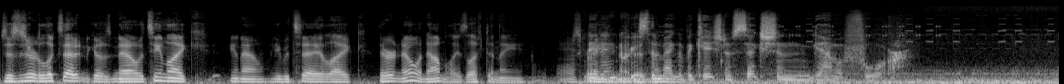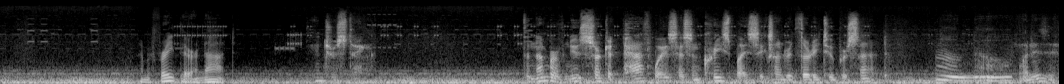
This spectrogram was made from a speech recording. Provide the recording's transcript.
Just sort of looks at it and goes, "No." It seemed like you know he would say like, "There are no anomalies left in the It screen." increased the doesn't it? magnification of section gamma 4. I'm afraid there are not. Interesting. The number of new circuit pathways has increased by 632%. Oh no. What is it?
